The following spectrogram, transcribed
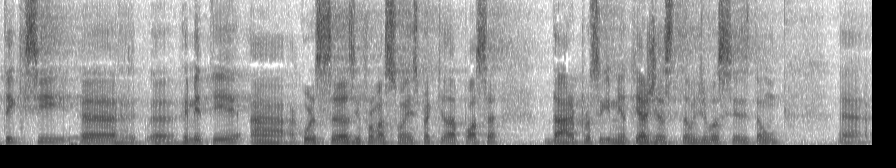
tem que se uh, remeter à, à Corsã as informações para que ela possa dar prosseguimento e a gestão de vocês. Então, uh,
